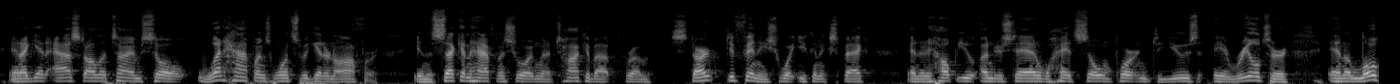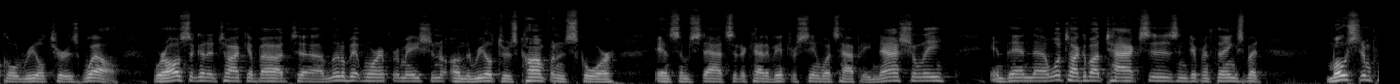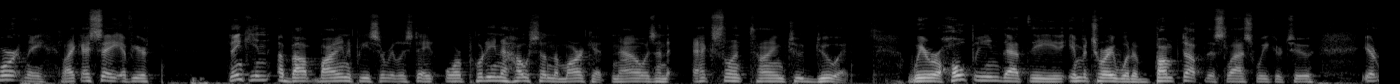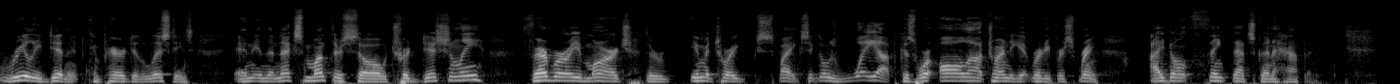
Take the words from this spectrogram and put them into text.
And I get asked all the time, so what happens once we get an offer? In the second half of the show, I'm going to talk about from start to finish what you can expect and it'll help you understand why it's so important to use a realtor and a local realtor as well. We're also going to talk about uh, a little bit more information on the realtor's confidence score and some stats that are kind of interesting what's happening nationally And then uh, we'll talk about taxes and different things. But most importantly, like I say, if you're thinking about buying a piece of real estate or putting a house on the market, now is an excellent time to do it. We were hoping that the inventory would have bumped up this last week or two. It really didn't compared to the listings. And in the next month or so, traditionally, February, March, the inventory spikes. It goes way up because we're all out trying to get ready for spring. I don't think that's going to happen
